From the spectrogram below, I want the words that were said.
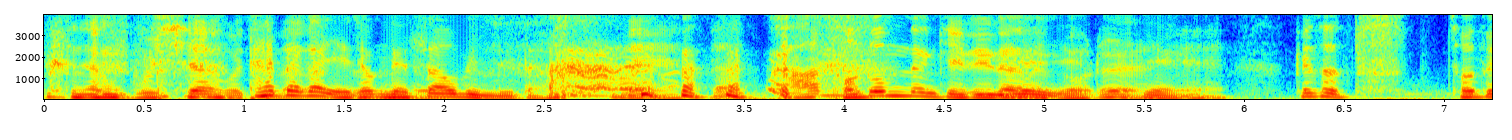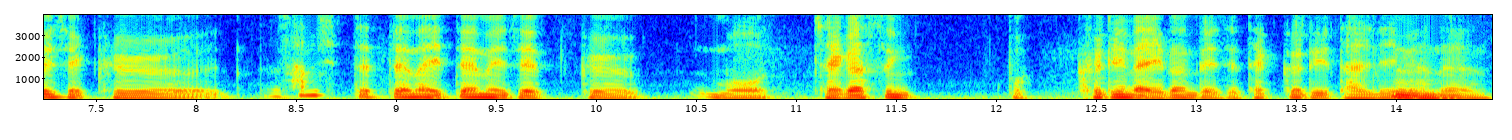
그냥 무시하고 패배가. 예정된 싸움입니다. 네, 다 덧없는 길이라는 예, 예, 거를. 예. 예. 그래서 저도 이제 그 30대 때나 이때는 이제 그 뭐 제가 쓴 뭐 글이나 이런 데 이제 댓글이 달리면은 음.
